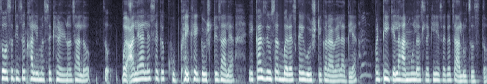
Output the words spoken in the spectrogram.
सो असं तिचं खाली मस्त खेळणं झालं. सो आल्या आल्या सगळं खूप काही काही गोष्टी झाल्या. एकाच दिवसात बऱ्याच काही गोष्टी कराव्या लागल्या. पण ठीक आहे लहान मुलं असलं की हे सगळं चालूच असतं.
